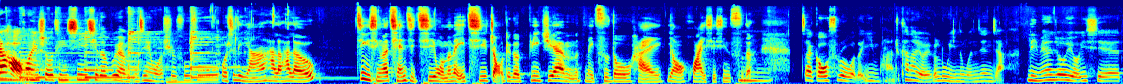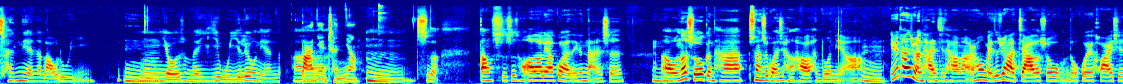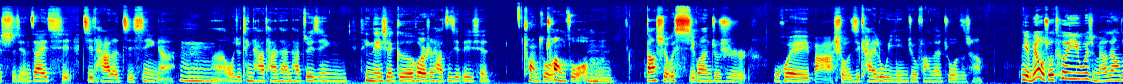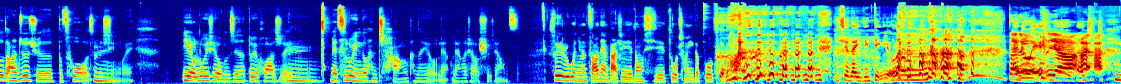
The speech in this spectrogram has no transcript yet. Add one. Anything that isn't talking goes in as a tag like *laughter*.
大家好，欢迎收听新一期的不远不近，我是苏苏，我是李阳，Hello Hello。进行了前几期，我们每一期找这个 BGM，每次都还要花一些心思的。在 Go through 我的硬盘，就看到有一个录音的文件夹，里面就有一些成年的老录音，嗯，有什么一五一六年的，八年陈酿，嗯，是的，当时是从澳大利亚过来的一个男生。啊，我那时候跟他算是关系很好了很多年啊，嗯，因为他喜欢弹吉他嘛，然后每次去他家的时候，我们都会花一些时间在一起，吉他的即兴啊，嗯。啊，我就听他弹弹他最近听的一些歌，或者是他自己的一些创作。创作，嗯，当时有个习惯就是我会把手机开录音就放在桌子上，也没有说特意为什么要这样做，当时就是觉得不错这个行为。也有录一些我们之间的对话之类的，每次录音都很长，可能有两两个小时这样子。所以如果你们早点把这些东西做成一个播客的话，*laughs* 你现在已经顶流了。*laughs* 但 *laughs* 就呀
